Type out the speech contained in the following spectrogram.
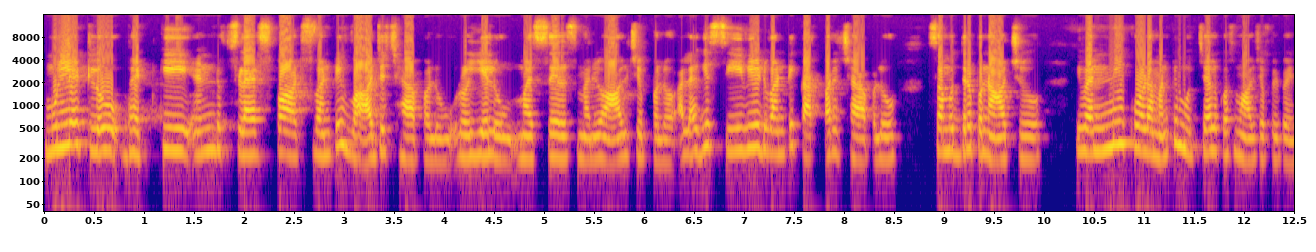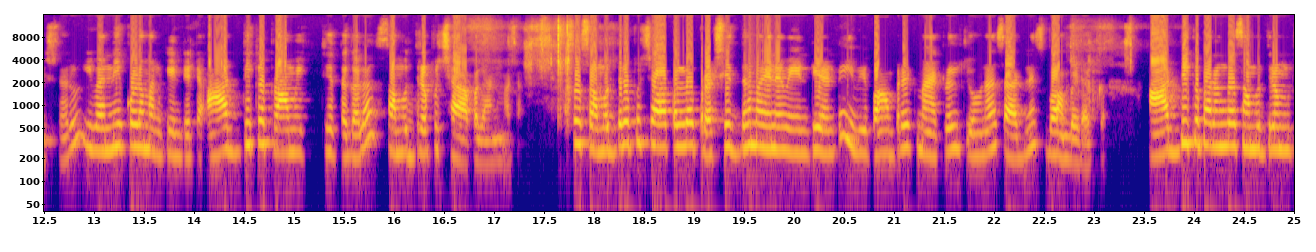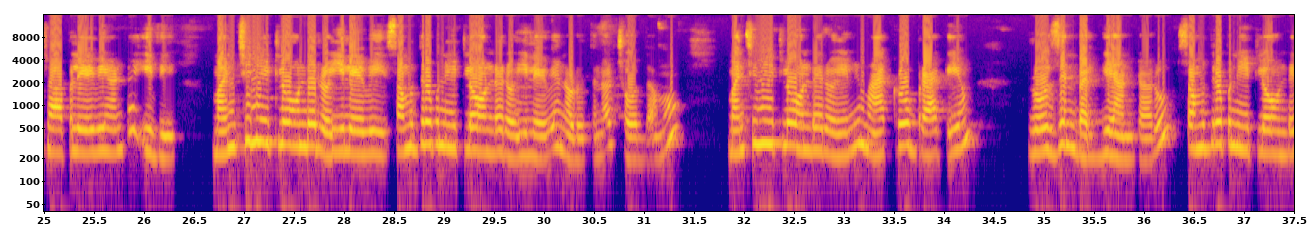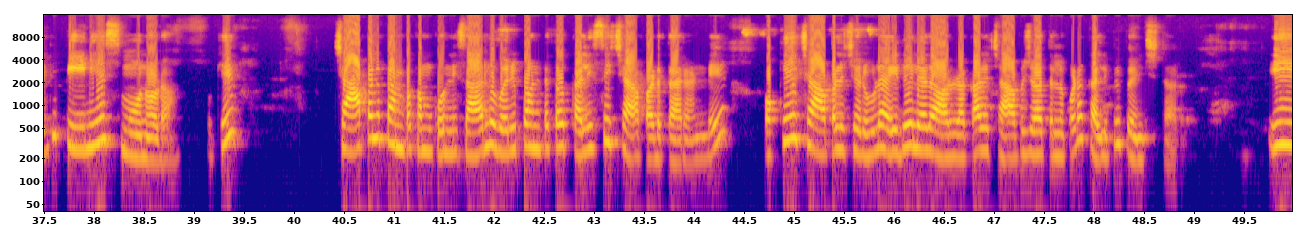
ముల్లెట్లు భెట్కి అండ్ ఫ్లర్ స్పాట్స్ వంటి వాజ చేపలు రొయ్యలు మస్సెల్స్ మరియు ఆల్చిప్పలు అలాగే సీవీడ్ వంటి కప్పర చేపలు సముద్రపు నాచు ఇవన్నీ కూడా మనకి ముత్యాల కోసం ఆల్చిప్పలు పెంచుతారు. ఇవన్నీ కూడా మనకి ఏంటంటే ఆర్థిక ప్రాముఖ్యత గల సముద్రపు చేపలు అన్నమాట. సో సముద్రపు చేపల్లో ప్రసిద్ధమైనవి ఏంటి అంటే ఇవి pomfret mackerel tuna sardines Bombay duck ఆర్థిక పరంగా సముద్రం చేపలు ఏవి అంటే ఇవి. మంచి నీటిలో ఉండే రొయ్యలేవి సముద్రపు నీటిలో ఉండే రొయ్యలేవి అని అడుగుతున్నారు. చూద్దాము. మంచి నీటిలో ఉండే రొయ్యని మ్యాక్రో బ్రాకియం రోజెన్ బెర్గే అంటారు. సముద్రపు నీటిలో ఉండేది పీనియస్ మోనోడా ఓకే? చేపల పెంపకం కొన్నిసార్లు వరి పంటతో కలిసి చేపడతారండి. ఒకే చేపల చెరువులో ఐదు లేదా ఆరు రకాల చేప జాతులను కూడా కలిపి పెంచుతారు. ఈ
